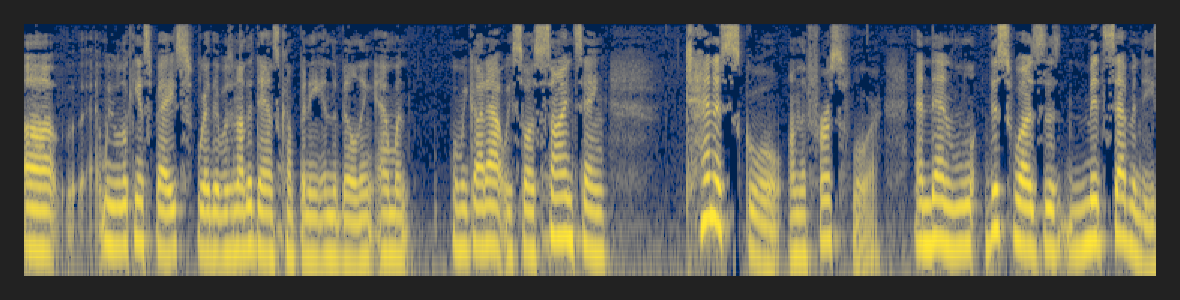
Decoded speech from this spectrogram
Uh, we were looking at space where there was another dance company in the building, and when when we got out, we saw a sign saying tennis school on the first floor, and then this was the mid 70s,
